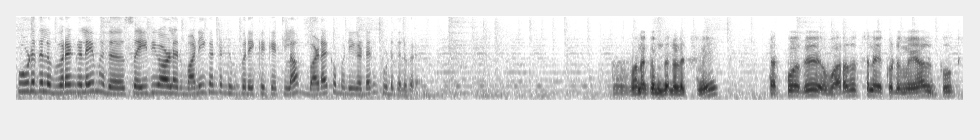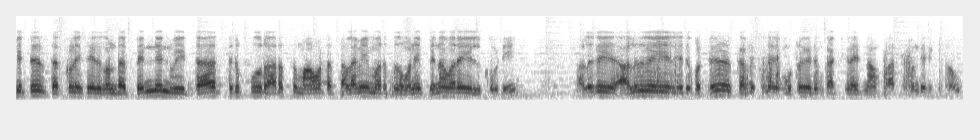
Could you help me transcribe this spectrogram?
கூடுதல் விவரங்களை எமது செய்தியாளர் மணிகண்டன் விவரிக்க கேட்கலாம். வணக்கம் மணிகண்டன் கூடுதல் விவரம். வணக்கம் தனலட்சுமி. தற்போது வரதட்சணை கொடுமையால் தூக்கிட்டு தற்கொலை செய்து கொண்ட பெண்ணின் வீட்டார் திருப்பூர் அரசு மாவட்ட தலைமை மருத்துவமனை பிணவரையில் கூடி அழுகை அழுகையில் ஈடுபட்டு கமிஷனரை முற்றுகையிடும் காட்சிகளை நாம் பார்த்து கொண்டிருக்கிறோம்.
